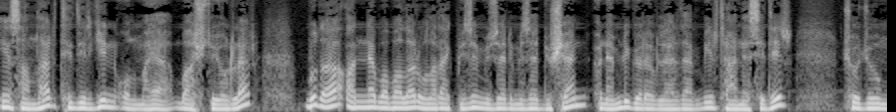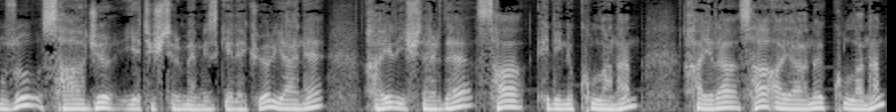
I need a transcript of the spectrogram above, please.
insanlar tedirgin olmaya başlıyorlar. Bu da anne babalar olarak bizim üzerimize düşen önemli görevlerden bir tanesidir. Çocuğumuzu sağcı yetiştirmemiz gerekiyor. Yani hayır işlerde sağ elini kullanan, hayra sağ ayağını kullanan.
